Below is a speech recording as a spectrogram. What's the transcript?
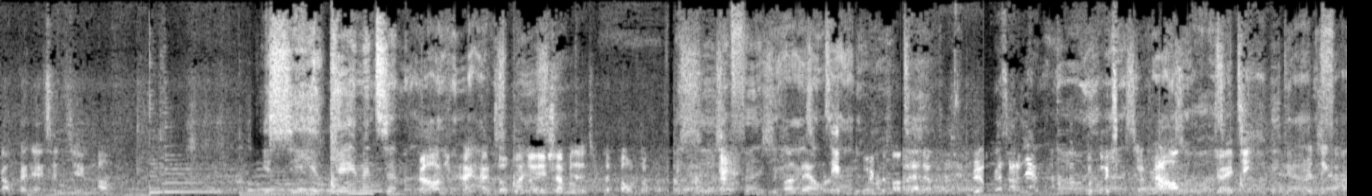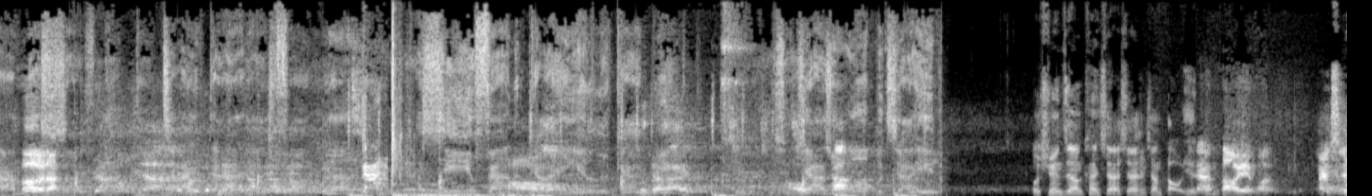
搞，看起来成绩很好。然后你看一看之后，发现下面的人怎么在暴动？不要这样，不要这样，不要吵架。然后就会进，会进。饿了。干。好，接下来。好，杀。我学员这样看起来现在很像导演。像导演吗？但是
